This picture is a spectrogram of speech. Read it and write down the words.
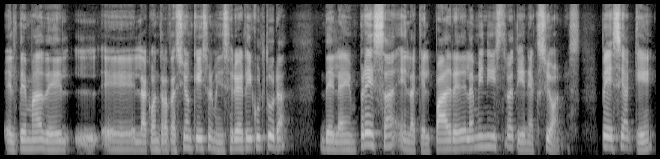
el tema de eh, la contratación que hizo el Ministerio de Agricultura de la empresa en la que el padre de la ministra tiene acciones, pese a que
